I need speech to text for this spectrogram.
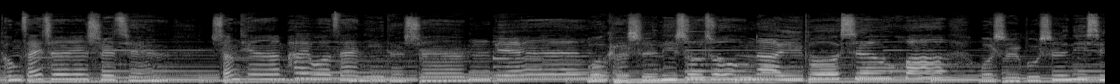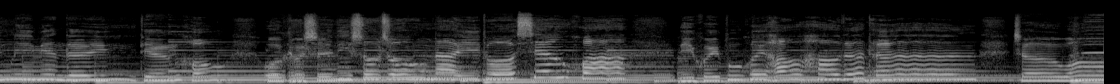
同在这人世间。上天安排我在你的身边，我可是你手中那一朵鲜花，我是不是你心里面的一点红？我可是你手中那一朵鲜花，你会不会好好的疼着我？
